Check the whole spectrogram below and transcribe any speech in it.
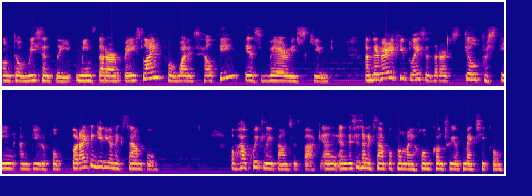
until recently means that our baseline for what is healthy is very skewed. And there are very few places that are still pristine and beautiful. But I can give you an example of how quickly it bounces back. And, and this is an example from my home country of Mexico.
